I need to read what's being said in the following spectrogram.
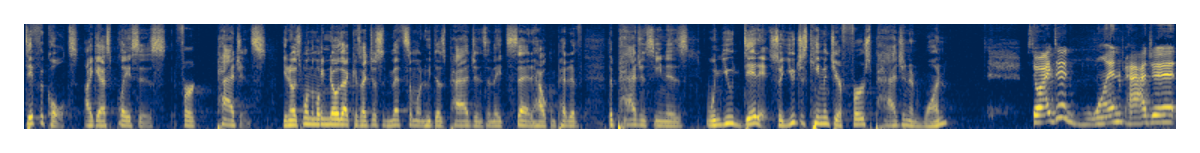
difficult, I guess, places for pageants. You know, it's one of the most. I know that because I just met someone who does pageants, and they said how competitive the pageant scene is. When you did it, so you just came into your first pageant and won. So I did one pageant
